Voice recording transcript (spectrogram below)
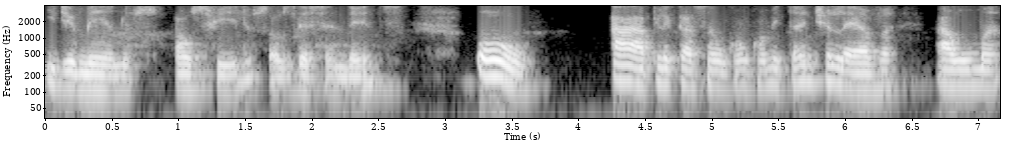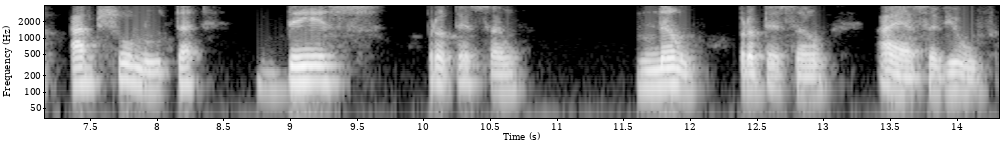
e de menos aos filhos, aos descendentes, ou a aplicação concomitante leva a uma absoluta desproteção, não proteção a essa viúva.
